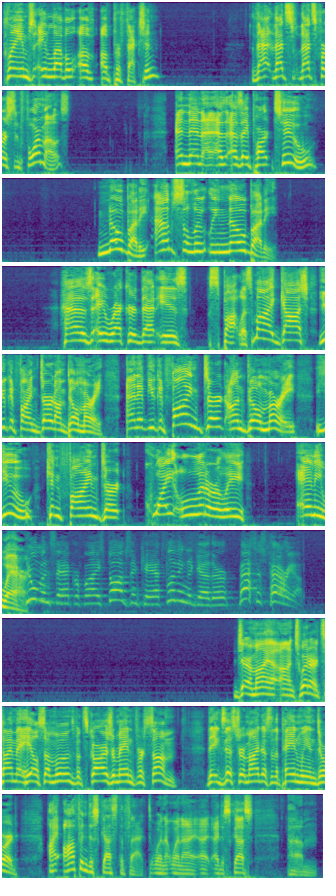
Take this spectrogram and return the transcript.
claims a level of, of perfection. That that's that's first and foremost. And then as, as a part two, nobody, absolutely nobody, has a record that is spotless. My gosh, you could find dirt on Bill Murray. And if you can find dirt on Bill Murray, you can find dirt quite literally anywhere. Human sacrifice, dogs and cats living together, mass hysteria. Jeremiah on Twitter Time may heal some wounds, but scars remain for some. They exist to remind us of the pain we endured. I often discuss the fact when when I, I, I discuss um,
